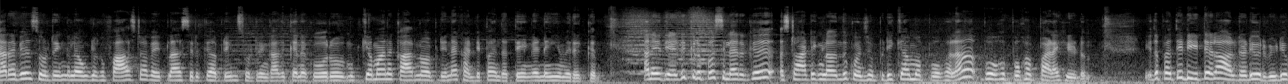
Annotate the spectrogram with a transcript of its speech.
நிறைய பேர் சொல்கிறீங்களா உங்களுக்கு ஃபாஸ்ட்டாக வெயிட் லாஸ் இருக்குது அப்படின்னு சொல்கிறீங்க அதுக்கு எனக்கு ஒரு முக்கியமான காரணம் அப்படின்னா கண்டிப்பாக இந்த தேங்காயும் இருக்குது ஆனால் இது எடுக்கிறப்போ சிலருக்கு ஸ்டார்டிங்கில் வந்து கொஞ்சம் பிடிக்காமல் போகலாம். போக போக பழகிடும். இதை பற்றி டீட்டெயிலாக ஆல்ரெடி ஒரு வீடியோ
